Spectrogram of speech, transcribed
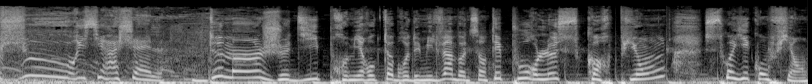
Bonjour, ici Rachel. Demain, jeudi 1er octobre 2020, bonne santé pour le scorpion. Soyez confiant,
